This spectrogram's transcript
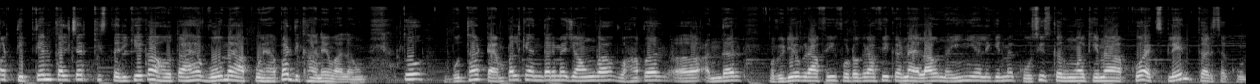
और तिब्बतियन कल्चर किस तरीके का होता है, वो मैं आपको यहाँ पर दिखाने वाला हूँ। तो बुद्धा टेंपल के अंदर मैं जाऊँगा, वहाँ पर अंदर वीडियोग्राफी, फोटोग्राफी करना अलाउ नहीं है, लेकिन मैं कोशिश करूँगा कि मैं आपको एक्सप्लेन कर सकूँ।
